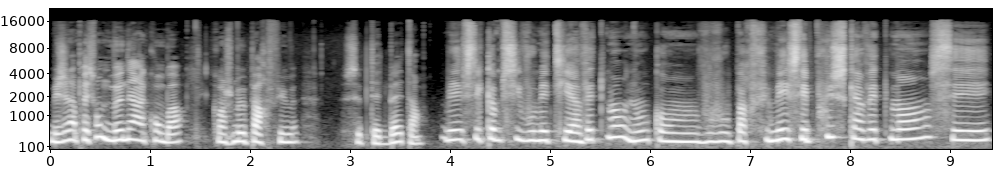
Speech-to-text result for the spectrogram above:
mais j'ai l'impression de mener un combat quand je me parfume. C'est peut-être bête, hein. Mais c'est comme si vous mettiez un vêtement, non? Quand vous vous parfumez, c'est plus qu'un vêtement, c'est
